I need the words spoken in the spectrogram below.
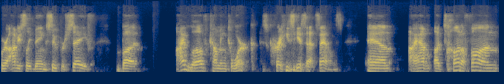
We're obviously being super safe, but I love coming to work, as crazy as that sounds. And I have a ton of fun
